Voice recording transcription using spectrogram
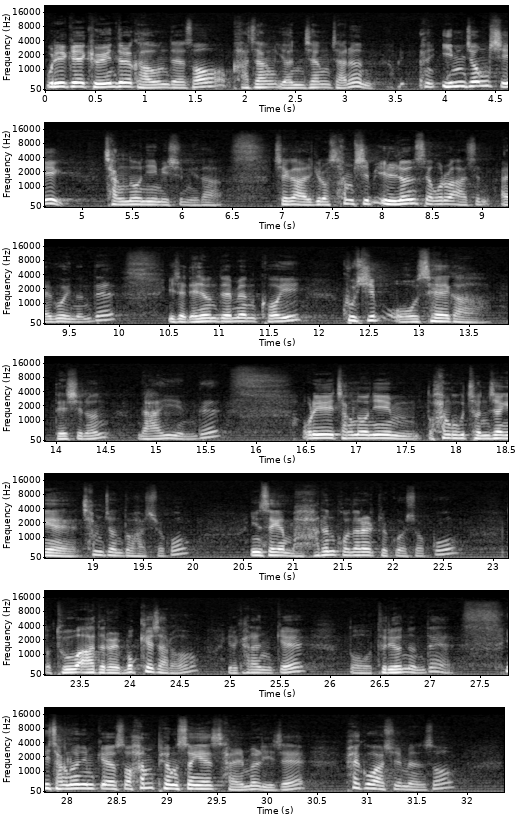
우리 교회 교인들 가운데서 가장 연장자는 임종식 장로님이십니다. 제가 알기로 31년생으로 아신, 알고 있는데 이제 내년 되면 거의 95세가 되시는 나이인데 우리 장로님 또 한국 전쟁에 참전도 하시고 인생에 많은 고난을 겪으셨고 또 두 아들을 목회자로 이렇게 하나님께 또 드렸는데 이 장로님께서 한 평생의 삶을 이제 회고하시면서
